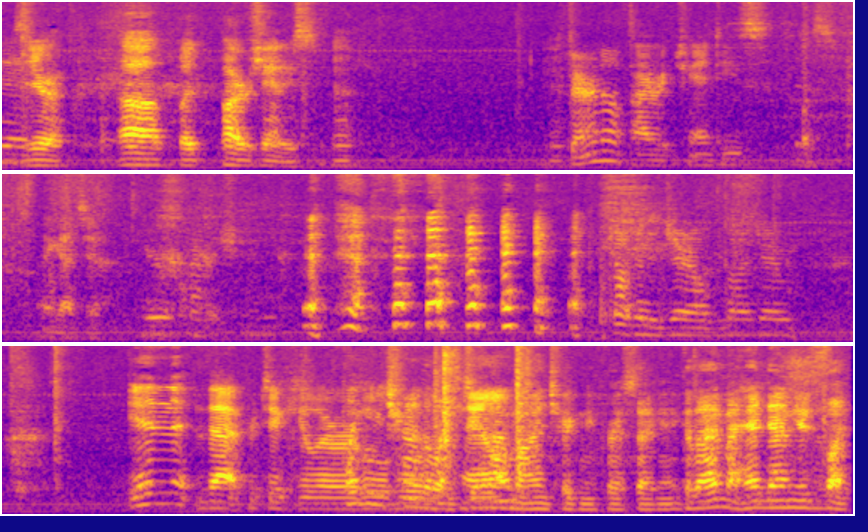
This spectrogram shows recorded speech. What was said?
Yeah. zero. Uh, but pirate shanties. Yeah. fair enough. Pirate shanties. Yes. I gotcha. you. You're a pirate. Shane. Talking to Gerald, not Jeremy. In that particular I thought you little were trying to like Jedi town, mind trick me for a second because I had my head down. You're just like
